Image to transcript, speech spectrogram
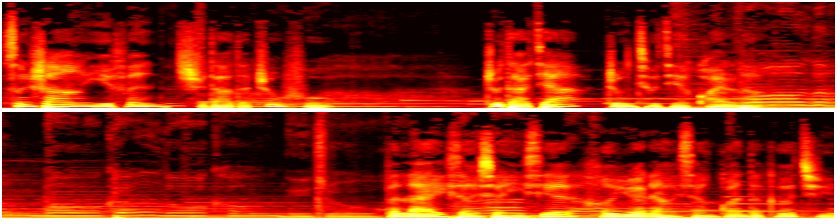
送上一份迟到的祝福，祝大家中秋节快乐。本来想选一些和月亮相关的歌曲，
